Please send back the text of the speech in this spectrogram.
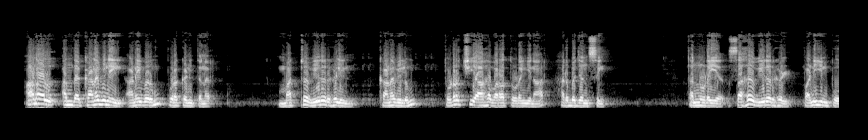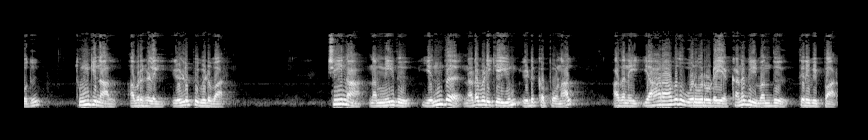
ஆனால் அந்த கனவினை அனைவரும் புறக்கணித்தனர். மற்ற வீரர்களின் கனவிலும் தொடர்ச்சியாக வரத் தொடங்கினார் ஹர்பஜன் சிங். தன்னுடைய சக வீரர்கள் பணியின் போது தூங்கினால் அவர்களை எழுப்பி விடுவார். சீனா நம் மீது எந்த நடவடிக்கையும் எடுக்கப் போனால் அதனை யாராவது ஒருவருடைய கனவில் வந்து தெரிவிப்பார்.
